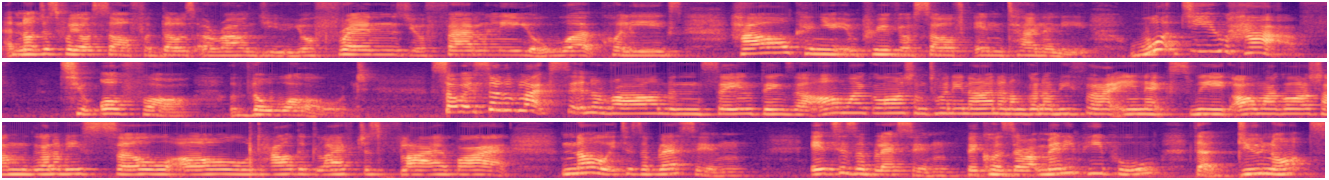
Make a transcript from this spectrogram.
and not just for yourself for those around you your friends your family your work colleagues. How can you improve yourself internally? What do you have to offer the world so instead of like sitting around and saying things like, oh my gosh, I'm 29 and I'm gonna be 30 next week. Oh my gosh, I'm gonna be so old. How did life just fly by? No, it is a blessing it is a blessing because there are many people that do not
